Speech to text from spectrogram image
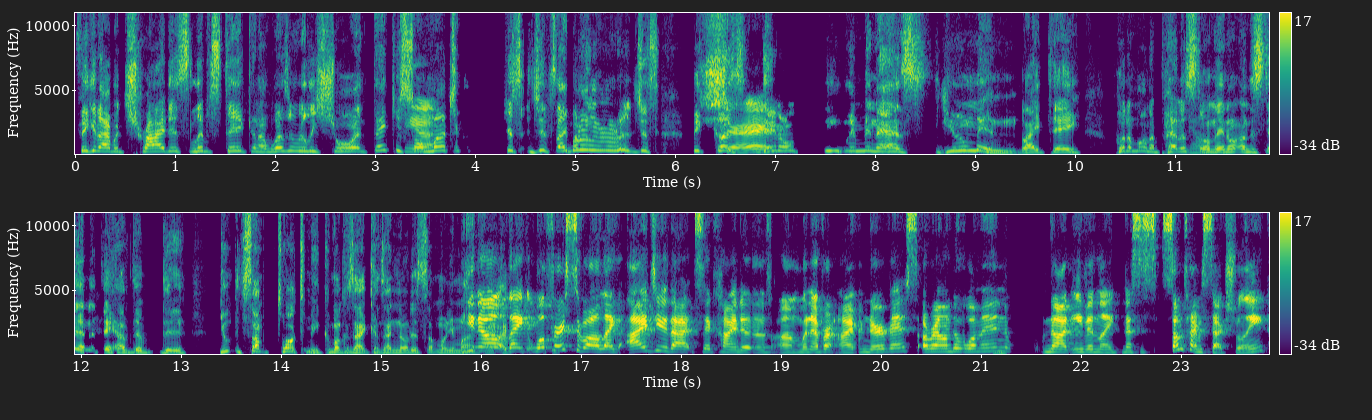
figured I would try this lipstick and I wasn't really sure. And thank you so Yeah. much. Just just like just because Sure. they don't see women as human. Like they put them on a pedestal and they don't understand that they have the the you some talk to me. Come on, because I because I noticed something on your mind. You know, I- I- like, well, first of all, like I do that to kind of um, whenever I'm nervous around a woman, not even like necess- sometimes sexually,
